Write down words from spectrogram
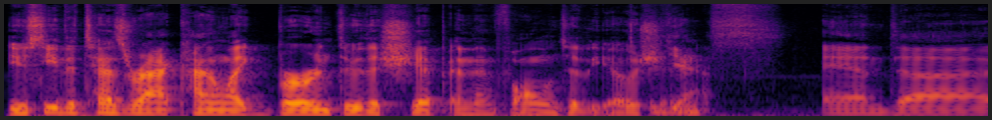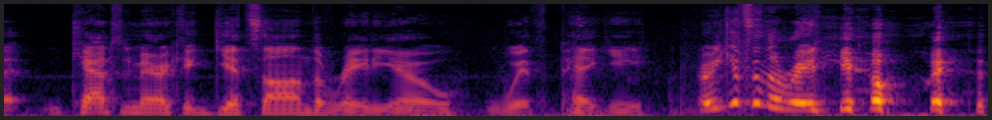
you see the Tesseract kind of like burn through the ship and then fall into the ocean. Yes. And uh, Captain America gets on the radio with Peggy. Or he gets on the radio with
